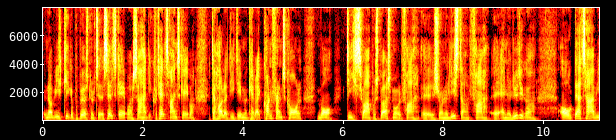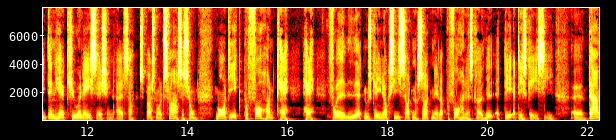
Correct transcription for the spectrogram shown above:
Når vi kigger på børsnoterede selskaber, så har de kvartalsregnskaber. Der holder de det, man kalder et conference call, hvor de svarer på spørgsmål fra uh, journalister, fra uh, analytikere. Og der tager vi den her Q&A-session, altså spørgsmål-svar-session, hvor de ikke på forhånd kan have fået at vide, at nu skal I nok sige sådan og sådan, eller på forhånd have skrevet ned, at det og det skal I sige. Uh, der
